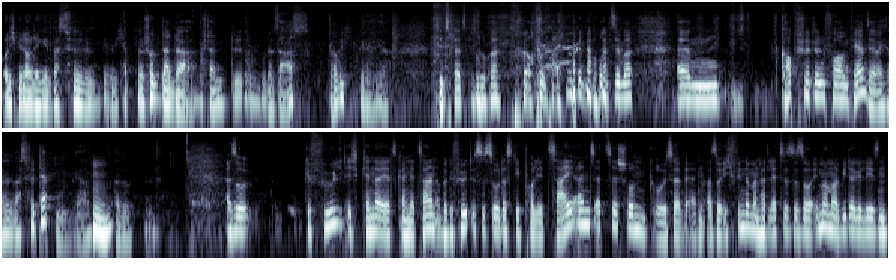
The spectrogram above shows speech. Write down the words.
Und ich mir dann denke, was für, ich habe mir schon dann da stand äh, oder saß, glaube ich, ja, ja, Sitzplatzbesucher, auch in meinem Wohnzimmer, ähm, Kopfschütteln vorm Fernseher, weil ich dachte, was für Deppen, ja. Also Also gefühlt, ich kenne da jetzt keine Zahlen, aber gefühlt ist es so, dass die Polizeieinsätze schon größer werden. Also ich finde, man hat letzte Saison immer mal wieder gelesen,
